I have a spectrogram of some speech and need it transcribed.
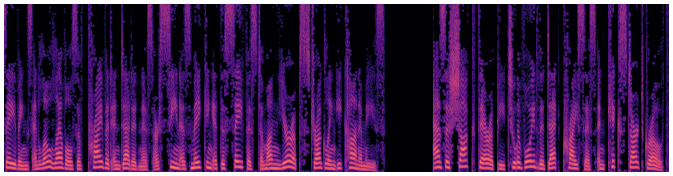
savings and low levels of private indebtedness are seen as making it the safest among Europe's struggling economies. As a shock therapy to avoid the debt crisis and kick-start growth,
